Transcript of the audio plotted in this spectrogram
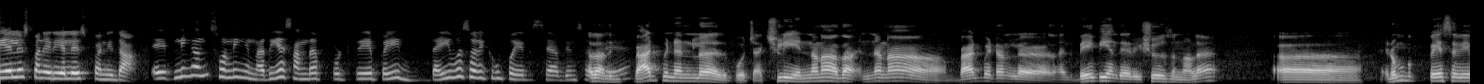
ரியலைஸ் பண்ணி ரியலைஸ் பண்ணி தான். ஏ, நீங்க வந்து சொன்னீங்க நிறைய சண்டை போட்டுட்டே போய் டைவர்ஸ் வரைக்கும் போயிருச்சு அப்படின்னு அந்த பேட்மிண்டனில் அது போச்சு. ஆக்சுவலி என்னன்னா அதான் என்னன்னா பேட்மிண்டனில் அந்த பேபி அந்த இஷ்யூஸ்னால ரொம்ப பேசவே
